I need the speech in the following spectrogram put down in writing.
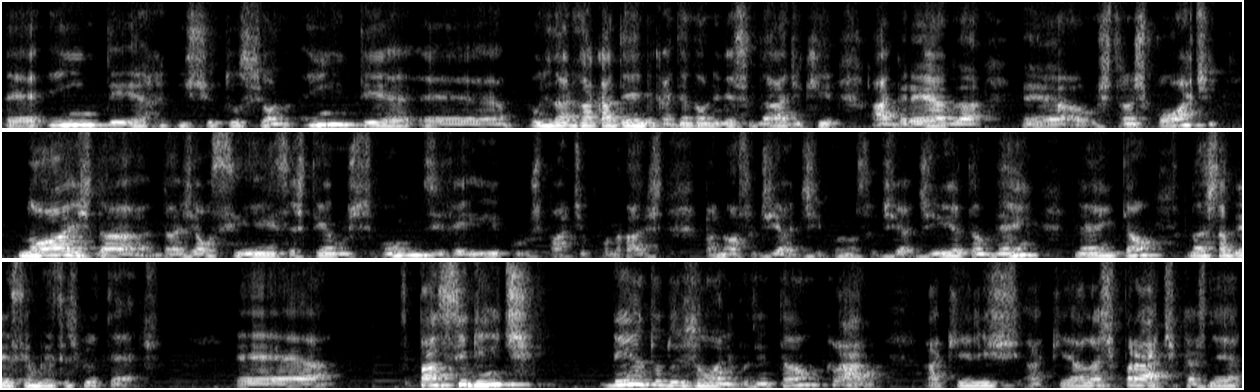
é, interinstitucional, inter, é, unidades acadêmicas dentro da universidade que agrega é, os transportes. Nós, da, da Geociências, temos 11 veículos particulares para nosso dia a dia, o nosso dia a dia também, né? então nós estabelecemos esses critérios. É, passo seguinte, dentro dos ônibus. Então, claro, aqueles, aquelas práticas, né?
